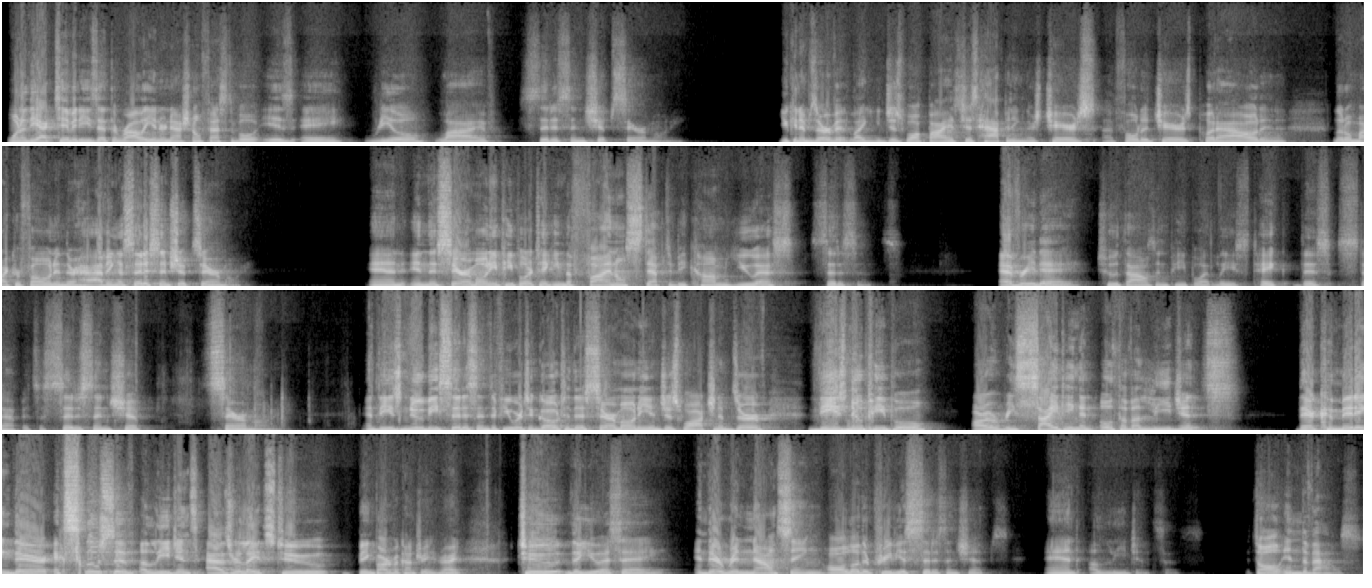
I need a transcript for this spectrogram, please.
One of the activities at the Raleigh International Festival is a real live citizenship ceremony. You can observe it like you just walk by, it's just happening. There's chairs, uh, folded chairs put out, and a little microphone, and they're having a citizenship ceremony. And in this ceremony, people are taking the final step to become U.S. citizens. Every day, 2,000 people at least take this step. It's a citizenship ceremony. And these newbie citizens, if you were to go to this ceremony and just watch and observe, these new people are reciting an oath of allegiance. They're committing their exclusive allegiance as relates to being part of a country, right? To the USA. And they're renouncing all other previous citizenships and allegiances. It's all in the vows.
